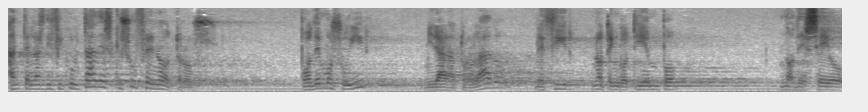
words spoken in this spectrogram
ante las dificultades que sufren otros, podemos huir, mirar a otro lado, decir, no tengo tiempo, no deseo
